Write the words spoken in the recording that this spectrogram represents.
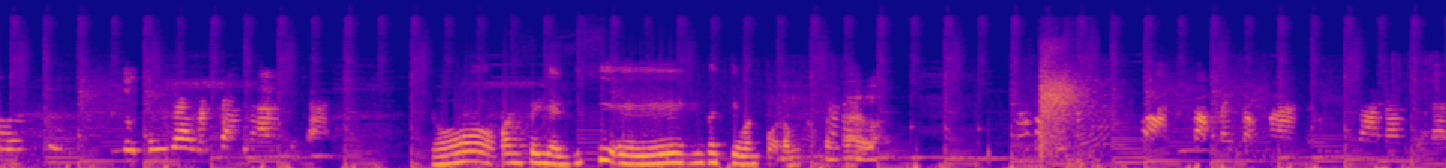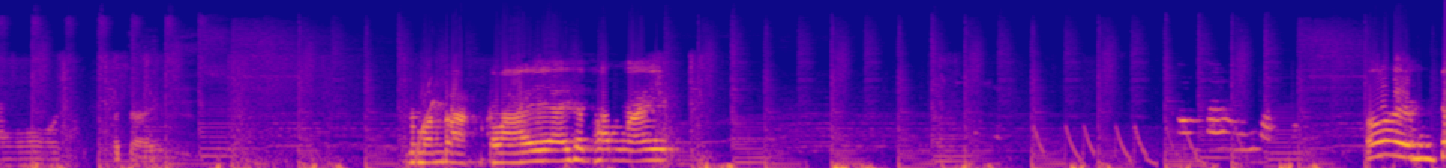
ัวสุดจุดไม่ได้มันตั้งน้ำไม่ได้โอ้มันเป็นอย่างที่เองตะกี้มันปลดน้ำหนักไปได้หรอ น้ำไม่ได้โอ้เข้าใจ มันดักไกลไอ้จะทำไงต้องตั้งรู้ว่าเฮ้ย มึงใจ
